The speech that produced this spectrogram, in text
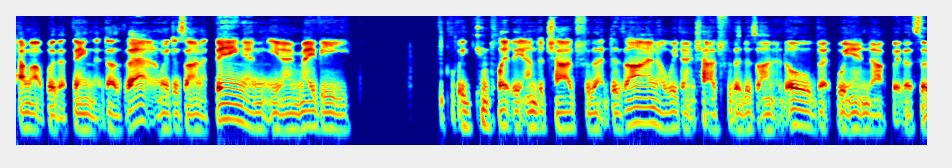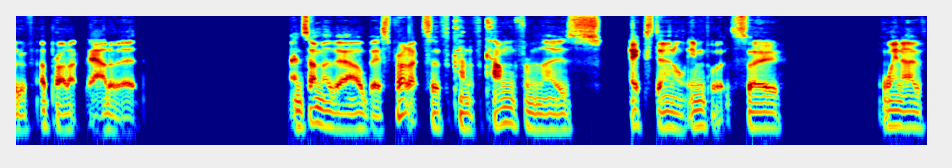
come up with a thing that does that, and we design a thing, and you know, maybe we completely undercharge for that design, or we don't charge for the design at all, but we end up with a sort of a product out of it. And some of our best products have kind of come from those external inputs. So when I've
